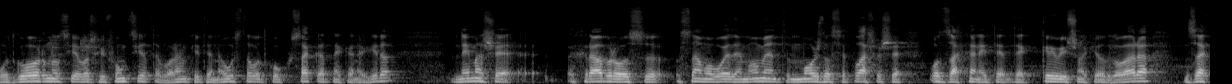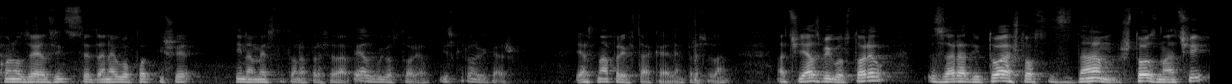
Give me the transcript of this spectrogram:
одговорност ја врши функцијата во рамките на уставот колку сакат нека негира. Немаше храброст само во еден момент, можда се плашеше од заканите дека кривично ќе одговара, законот за јазиците да не го подпише и на местото на преседател. Јас би го сторил, искрено ви кажам. Јас направив така еден преседан. Значи јас би го сторил заради тоа што знам што значи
